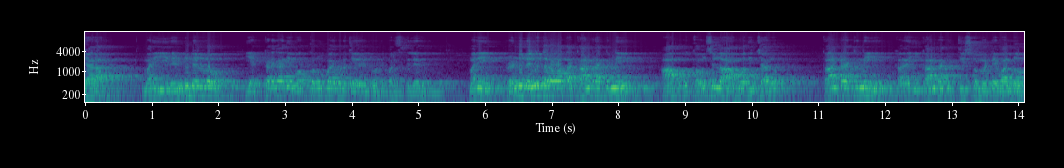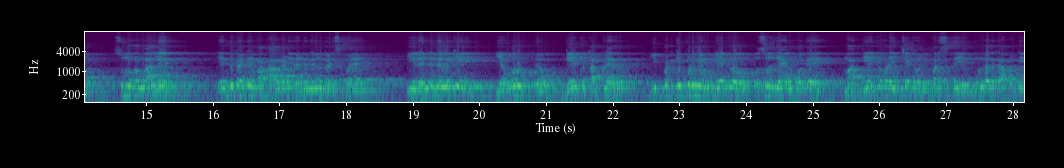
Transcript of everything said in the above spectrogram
చేరాలి. మరి ఈ రెండు నెలల్లో ఎక్కడ కానీ ఒక్క రూపాయి కూడా చేరేటువంటి పరిస్థితి లేదు. మరి రెండు నెలల తర్వాత కాంట్రాక్టర్ని ఆమో- కౌన్సిల్లో ఆమోదించారు. కాంట్రాక్టర్ని ఈ కాంట్రాక్టర్ తీసుకోమంటే వాళ్ళు సుముఖంగా లేదు ఎందుకంటే మాకు ఆల్రెడీ రెండు నెలలు గడిచిపోయాయి. ఈ రెండు నెలలకి ఎవరు గేట్లు కట్టలేదు. ఇప్పటికిప్పుడు మేము గేట్లు వసూలు చేయకపోతే మాకు గేట్లు కూడా ఇచ్చేటువంటి పరిస్థితి ఉండదు కాబట్టి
